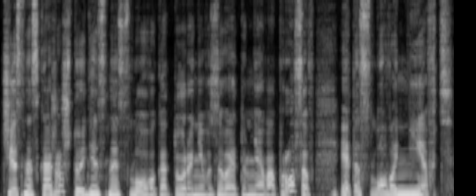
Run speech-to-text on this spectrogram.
Честно скажу, что единственное слово, которое не вызывает у меня вопросов, это слово «нефть».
